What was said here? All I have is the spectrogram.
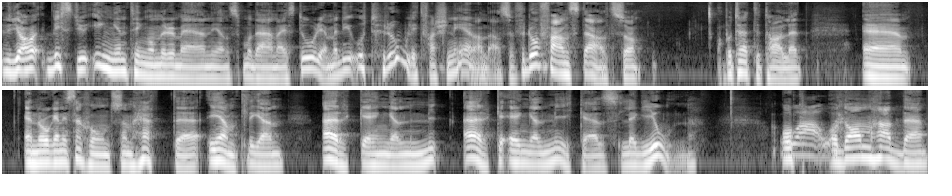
jag visste ju ingenting om Rumäniens moderna historia, men det är otroligt fascinerande. Alltså, för då fanns det alltså på 30-talet eh, en organisation som hette egentligen Ärkeängeln, Ärkeängel Mikaels legion. Och, wow. och de hade,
